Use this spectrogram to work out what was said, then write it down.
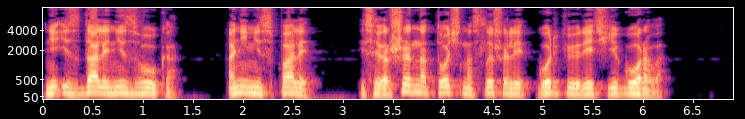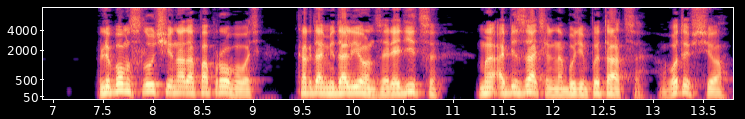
не издали ни звука. Они не спали и совершенно точно слышали горькую речь Егорова. В любом случае надо попробовать. Когда медальон зарядится, мы обязательно будем пытаться. Вот и все.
